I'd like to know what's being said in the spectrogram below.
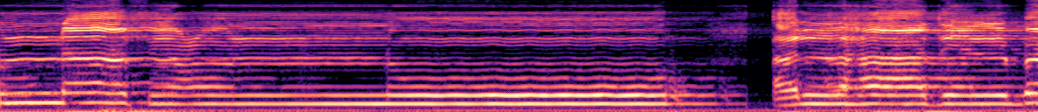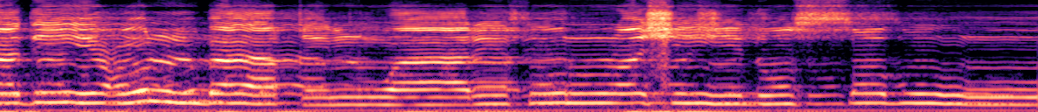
النافع النور. الهادي البديع الباقي الوارث الرشيد الصبور.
